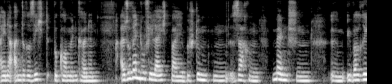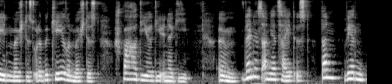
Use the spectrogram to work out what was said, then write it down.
eine andere Sicht bekommen können. Also wenn du vielleicht bei bestimmten Sachen Menschen ähm, überreden möchtest oder bekehren möchtest, spar dir die Energie. Ähm, wenn es an der Zeit ist, dann werden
